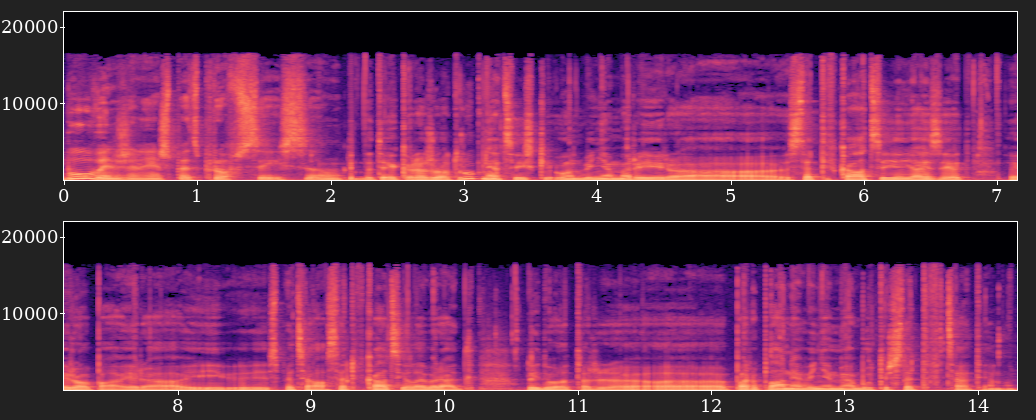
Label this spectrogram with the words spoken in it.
būvinženieris pēc profesijas. Un... Tiek ražot rūpnieciski, un viņam arī ir certifikācija jāiziet. Eiropā ir speciāla certifikācija, lai varētu lidot ar paraplāniem, viņiem jābūt certificētiem. Un,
